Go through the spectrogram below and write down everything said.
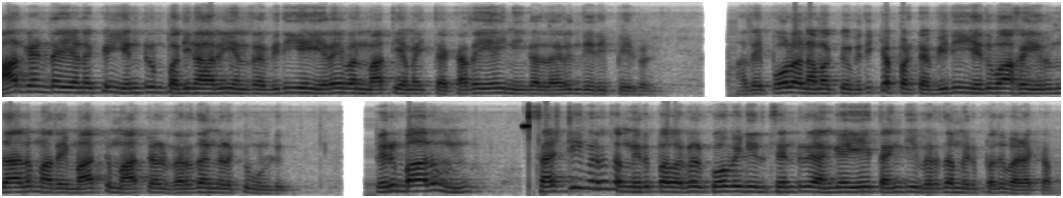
மார்கண்டையனுக்கு என்றும் பதினாறு என்ற விதியை இறைவன் மாற்றியமைத்த கதையை நீங்கள் அறிந்திருப்பீர்கள். அதை போல நமக்கு விதிக்கப்பட்ட விதி எதுவாக இருந்தாலும் அதை மாற்றும் ஆற்றல் விரதங்களுக்கு உண்டு. பெரும்பாலும் சஷ்டி விரதம் இருப்பவர்கள் கோவிலில் சென்று அங்கேயே தங்கி விரதம் இருப்பது வழக்கம்.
